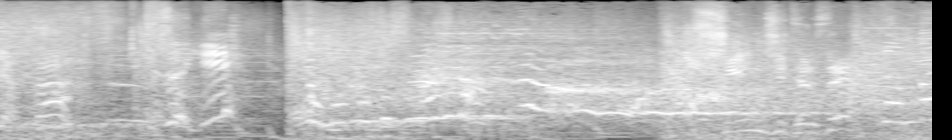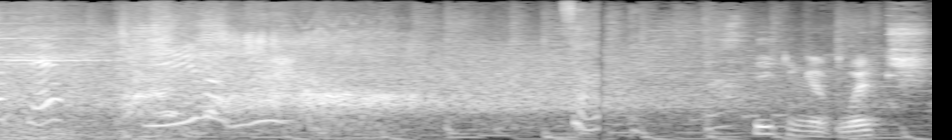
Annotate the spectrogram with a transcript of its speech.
やった次お任せしました信じてるぜ頑張っていいわね Speaking of which,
